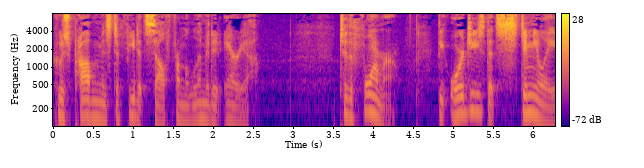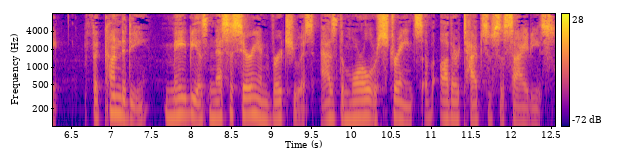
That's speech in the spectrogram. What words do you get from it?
whose problem is to feed itself from a limited area. To the former, the orgies that stimulate fecundity may be as necessary and virtuous as the moral restraints of other types of societies.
